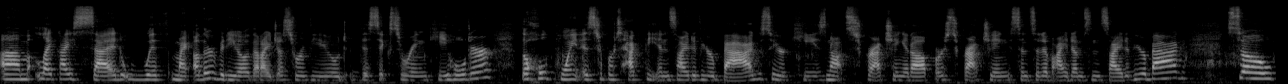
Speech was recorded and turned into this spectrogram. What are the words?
Um, like I said with my other video that I just reviewed, the six ring key holder, the whole point is to protect the inside of your bag so your key's not scratching it up or scratching sensitive items inside of your bag. So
